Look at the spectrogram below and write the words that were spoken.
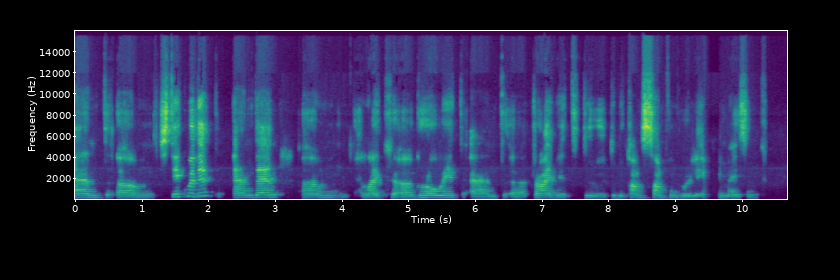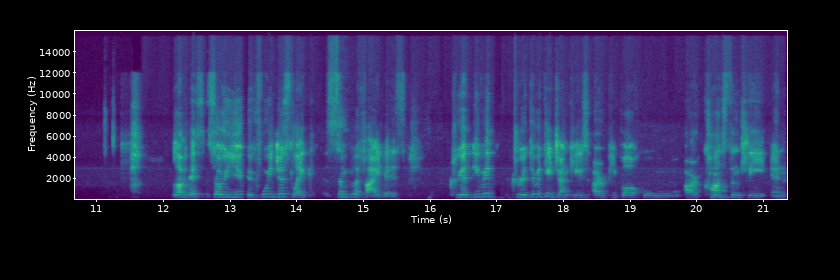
and um, stick with it and then um, like uh, grow it and uh, drive it to, to become something really amazing. Love this. So you, if we just like simplify this, creativity creativity junkies are people who are constantly in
